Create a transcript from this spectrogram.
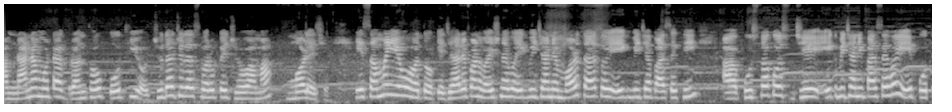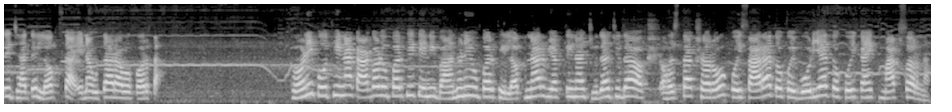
આમ નાના મોટા ગ્રંથો પોથીઓ જુદા જુદા સ્વરૂપે જોવામાં મળે છે. એ સમય એવો હતો કે જ્યારે પણ વૈષ્ણવો એકબીજાને મળતા તો એ એકબીજા પાસેથી આ પુસ્તકો જે એકબીજાની પાસે હોય એ પોતે જાતે લખતા, એના ઉતારાઓ કરતા. ઘણી પોથીના કાગળ ઉપરથી, તેની બાંધણી ઉપરથી લખનાર વ્યક્તિના જુદા જુદા હસ્તાક્ષરો, કોઈ સારા તો કોઈ બોડિયા તો કોઈ કાંઈક માપસરના.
